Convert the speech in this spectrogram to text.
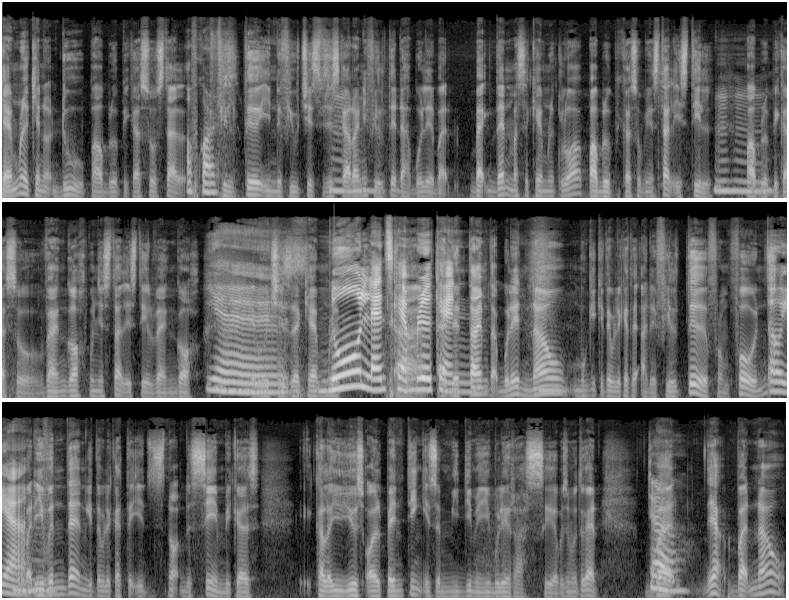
Camera cannot do Pablo Picasso style. Of course. Filter in the future. Hmm. Sekarang ni Hmm. filter dah boleh. But back then masa kamera keluar, Pablo Picasso punya style is still Mm-hmm. Pablo Picasso. Van Gogh punya style is still Van Gogh. Yes. Which is a camera- No lens camera Ah, can. At the time tak boleh Now mungkin kita boleh kata Ada filter from phones Oh yeah. But even then Kita boleh kata It's not the same Because Kalau you use oil painting Is a medium yang you boleh rasa Apa semua tu kan Yeah. But yeah But now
